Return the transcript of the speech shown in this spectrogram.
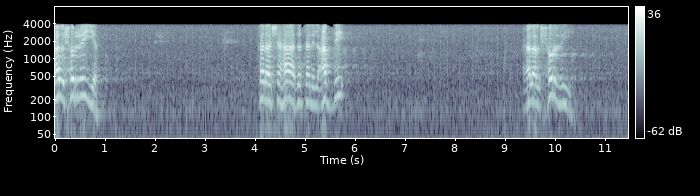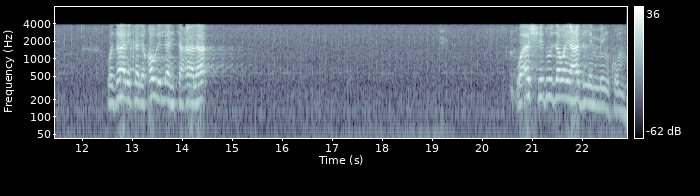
الحرية. فلا شهادة للعبد على الحر. وذلك لقول الله تعالى وأشهدوا ذوي عدل منكم.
